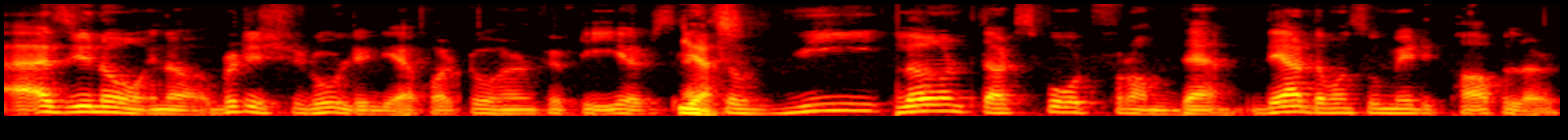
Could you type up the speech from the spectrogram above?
as you know, you know, British ruled India for 250 years. Yes. so we learned that sport from them. They are the ones who made it popular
